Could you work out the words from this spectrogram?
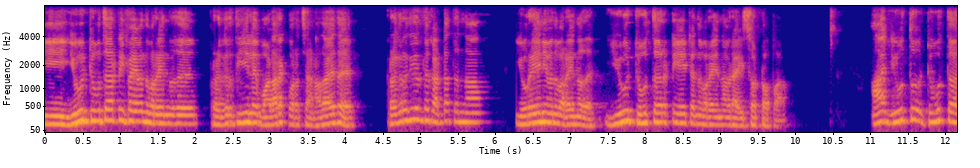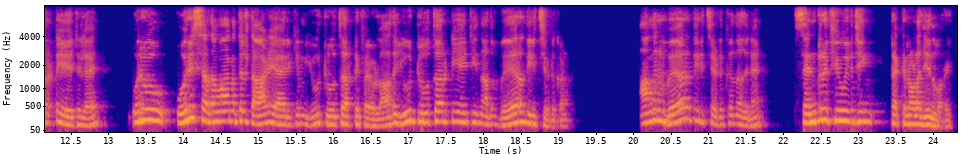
ഈ യു ടു തേർട്ടി ഫൈവ് എന്ന് പറയുന്നത് പ്രകൃതിയിലെ വളരെ കുറച്ചാണ്. അതായത് പ്രകൃതിയിൽ നിന്ന് കണ്ടെത്തുന്ന യുറേനിയം എന്ന് പറയുന്നത് യു ടു തേർട്ടി എയ്റ്റ് എന്ന് പറയുന്ന ഒരു ഐസോട്ടോപ്പാണ് ആ യു ടു തേർട്ടി എയ്റ്റിലെ ഒരു ഒരു ശതമാനത്തിൽ താഴെയായിരിക്കും യു ടു തേർട്ടി ഫൈവ് ഉള്ളത്. അത് യു ടു തേർട്ടി എയ്റ്റിൽ നിന്ന് അത് വേർതിരിച്ചെടുക്കണം. അങ്ങനെ വേർതിരിച്ചെടുക്കുന്നതിന് സെൻട്രിഫ്യൂജിങ് ടെക്നോളജി എന്ന് പറയും.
